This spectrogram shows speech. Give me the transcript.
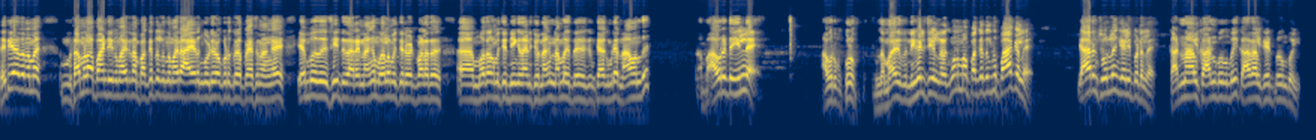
தெரியாத நம்ம தமிழா பாண்டியன் மாதிரி நம்ம பக்கத்தில் இருந்த மாதிரி ஆயிரம் கோடி ரூபா கொடுக்குற பேசுனாங்க. எண்பது சீட்டு தரேன்னாங்க. முதலமைச்சர் வேட்பாளர் முதலமைச்சர் நீங்கள் தானே சொன்னாங்க. நம்ம கேட்க முடியாது. நான் வந்து அவர்கிட்ட இல்லை. அவர் கு- இந்த மாதிரி நிகழ்ச்சிகள் நடக்கும்போது நம்ம பக்கத்துல இருந்து பார்க்கல. யாரும் சொல்லும் கேள்விப்படலை. கண்ணால் காண்பதும் போய் காதால் கேட்பதும் போய்.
